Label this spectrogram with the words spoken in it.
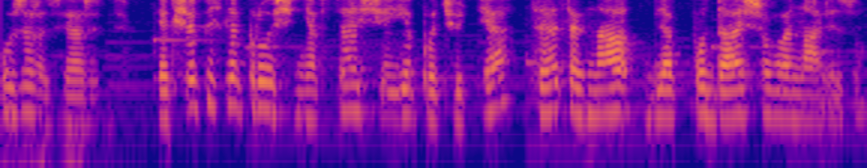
уже розв'яжеться. Якщо після прощення все ще є почуття, це сигнал для подальшого аналізу.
